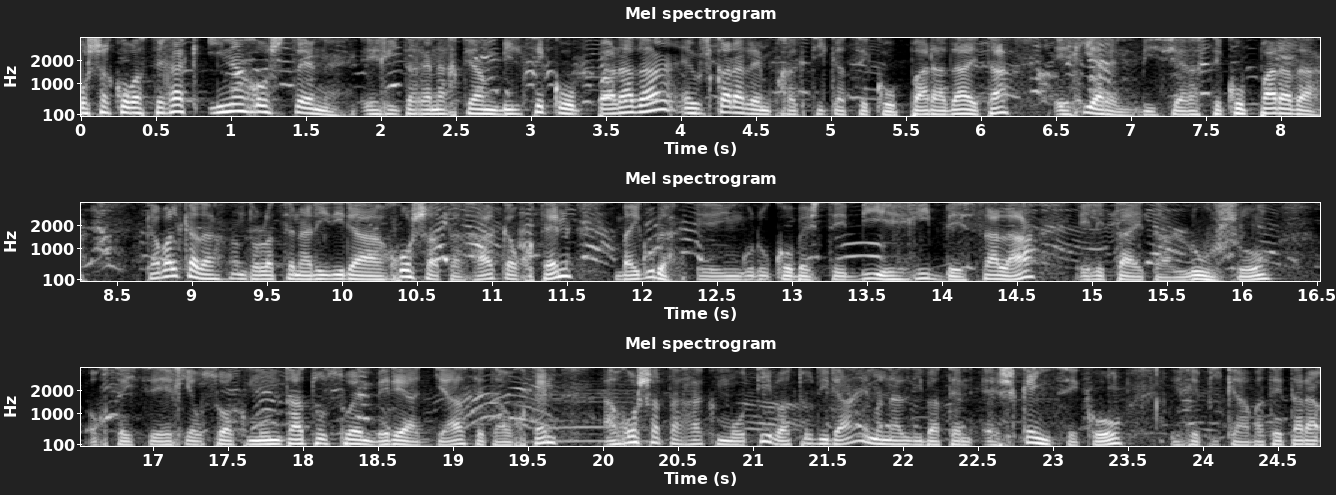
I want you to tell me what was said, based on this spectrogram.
Arrosako bazterrak inarrosten erritaren artean biltzeko parada, Euskararen praktikatzeko parada eta egiaren biziarazteko parada. Kabalkada antolatzen ari dira arrosatarrak aurten, baigura e inguruko beste bi erri bezala, eleta eta luso, Hortzaize erri hauzoak muntatu zuen bere jaz eta aurten arrosatarrak motibatu dira emanaldi baten eskaintzeko, errepika batetara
